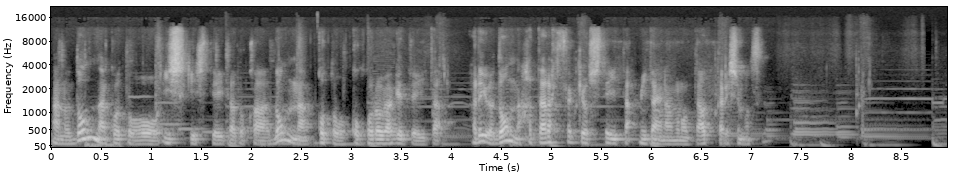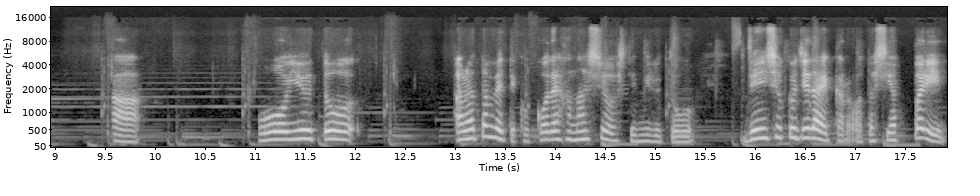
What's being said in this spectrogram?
あのどんなことを意識していたとか、どんなことを心がけていた、あるいはどんな働きかけをしていたみたいなものってあったりします？あこう言うと改めてここで話をしてみると前職時代から私やっぱり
